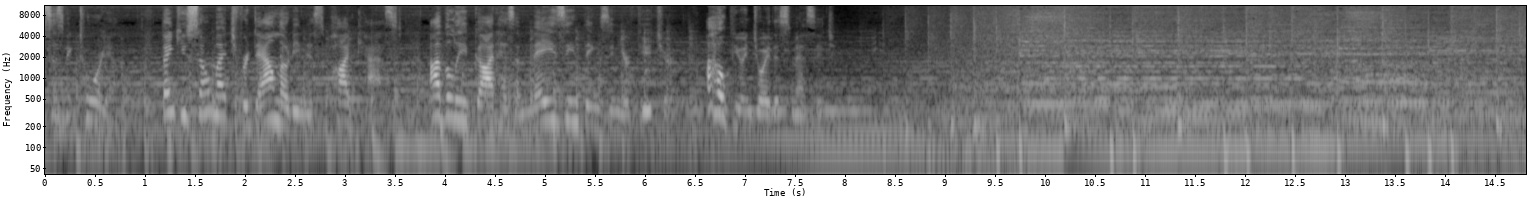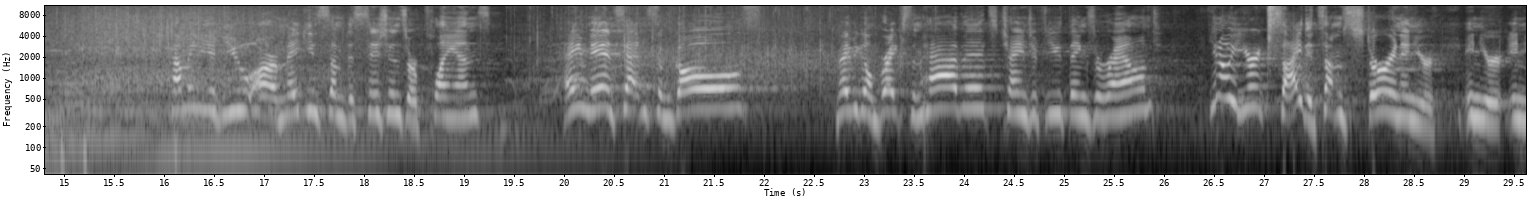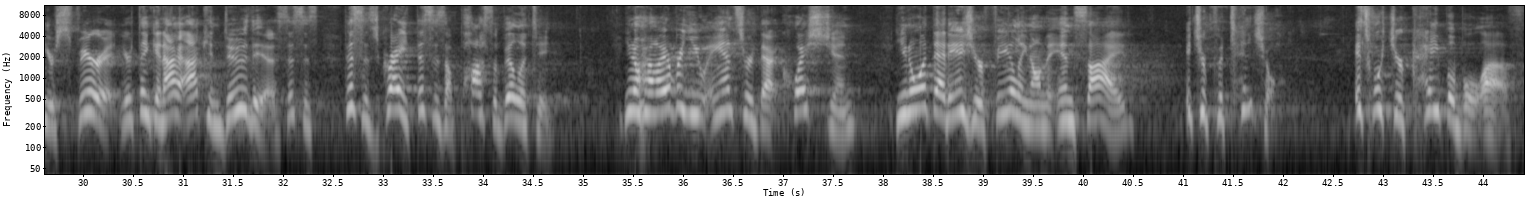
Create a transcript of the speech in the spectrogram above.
this is Victoria. Thank you so much for downloading this podcast. I believe God has amazing things in your future. I hope you enjoy this message. How many of you are making some decisions or plans? Amen. Setting some goals. Maybe gonna break some habits, change a few things around. You know, you're excited. Something's stirring in your in your in your spirit. You're thinking, I, I can do this. This is this is great. This is a possibility. You know, however you answered that question, you know what that is you're feeling on the inside? It's your potential. It's what you're capable of.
